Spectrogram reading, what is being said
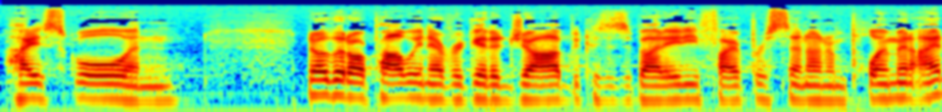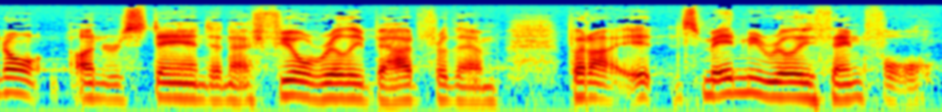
high school and know that I'll probably never get a job because it's about 85% unemployment. I don't understand and I feel really bad for them, but I, it's made me really thankful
